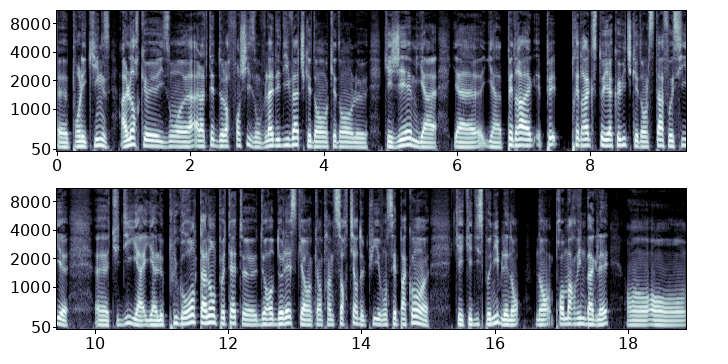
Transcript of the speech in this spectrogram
euh, pour les Kings, alors qu'ils ont euh, à la tête de leur franchise, ils ont Vlade Divac qui est dans, qui est dans le, qui est GM, il y a, il y a, il y a Predrag Stojakovic qui est dans le staff aussi. tu dis, il y, a, le plus grand talent peut-être d'Europe de l'Est qui, est en train de sortir depuis on sait pas quand, qui, est, qui, est, disponible. Et non, non, prends Marvin Bagley en,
